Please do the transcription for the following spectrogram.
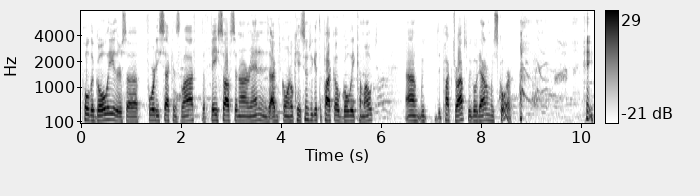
pull the goalie. There's uh, 40 seconds left. The face-off's in our end, and I'm going, okay, as soon as we get the puck out, goalie come out. Uh, we, the puck drops, we go down, and we score. you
